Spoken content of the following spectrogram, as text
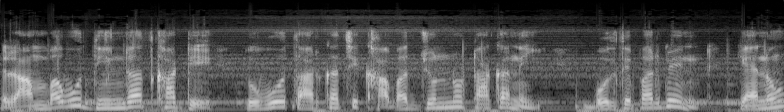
রামবাবু দিনরাত খাটে, তবুও তার কাছে খাবার জন্য টাকা নেই। বলতে পারবেন, কেন?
